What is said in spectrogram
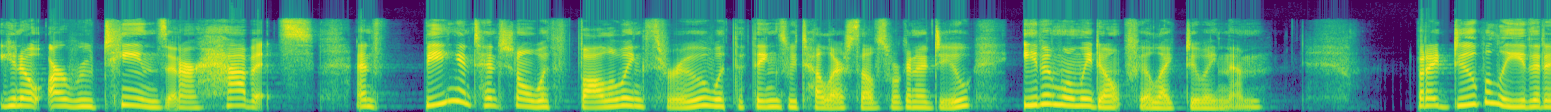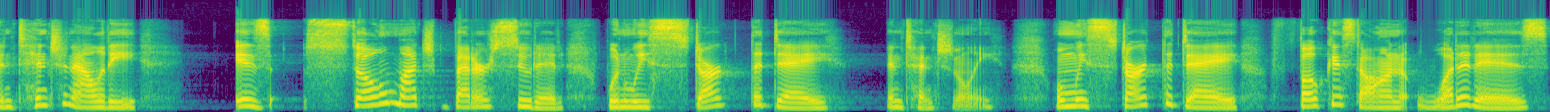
you know, our routines and our habits, and being intentional with following through with the things we tell ourselves we're going to do, even when we don't feel like doing them. But I do believe that intentionality is so much better suited when we start the day intentionally. When we start the day focused on what it is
